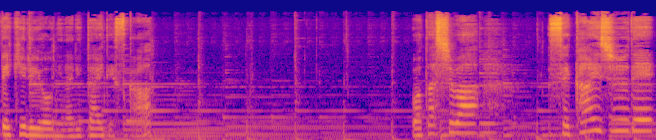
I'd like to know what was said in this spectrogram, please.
できるようになりたいですか？私は世界中で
